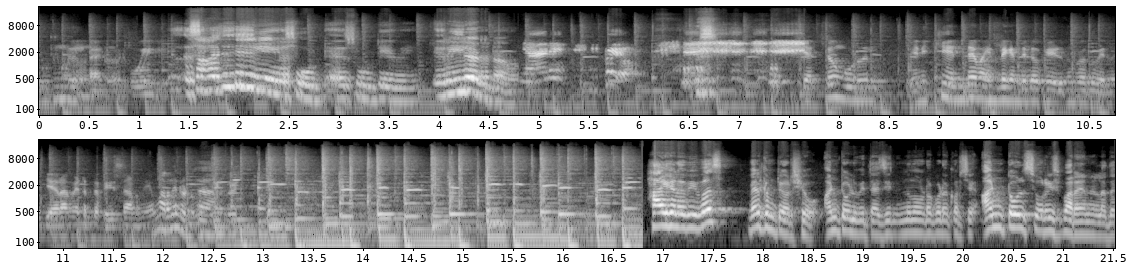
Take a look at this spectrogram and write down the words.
ബുദ്ധിമുട്ടുകൾ ഉണ്ടായിരുന്നു. ഒരു പോയിന്റ് സാഹചര്യം ശരിയാ സ്പോട്ട് സ്പോട്ട് ചെയ്യുന്നത് റീൽ കണ്ടിട്ടാണോ ഞാൻ ഇപ്പോഴോ? ഏറ്റവും കൂടുതൽ എനിക്ക് എന്റെ മൈൻഡിലേക്ക് എന്തെങ്കിലുമൊക്കെ എഴുതുമ്പോഴൊക്കെ വരുന്നത് ജയറാമേട്ടന്റെ ഫേസ് ആണെന്ന് ഞാൻ പറഞ്ഞിട്ടുണ്ട്. Hi hello viewers welcome to our show untold with Ajin ഇന്ന് നമ്മുടെ കൂടെ കുറച്ച് അൺടോൾ സ്റ്റോറീസ് പറയാനുള്ളത്.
